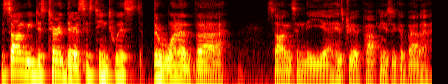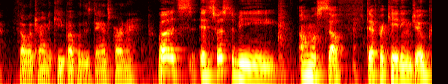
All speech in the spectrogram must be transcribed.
The song we just heard there, Sistine Twist, they're one of uh, songs in the uh, history of pop music about a fella trying to keep up with his dance partner. Well, it's it's supposed to be almost self-deprecating joke.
